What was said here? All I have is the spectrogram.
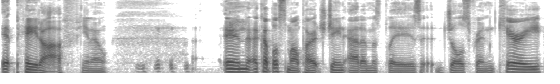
it paid off you know. In a couple small parts jane adams plays joel's friend carrie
